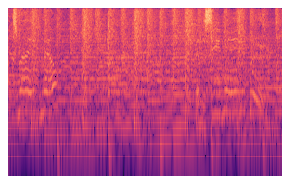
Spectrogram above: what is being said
Rocks might melt and the seed may burn.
